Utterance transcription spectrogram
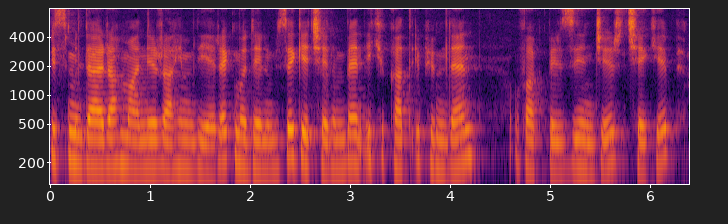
Bismillahirrahmanirrahim diyerek modelimize geçelim. Ben iki kat ipimden ufak bir zincir çekip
